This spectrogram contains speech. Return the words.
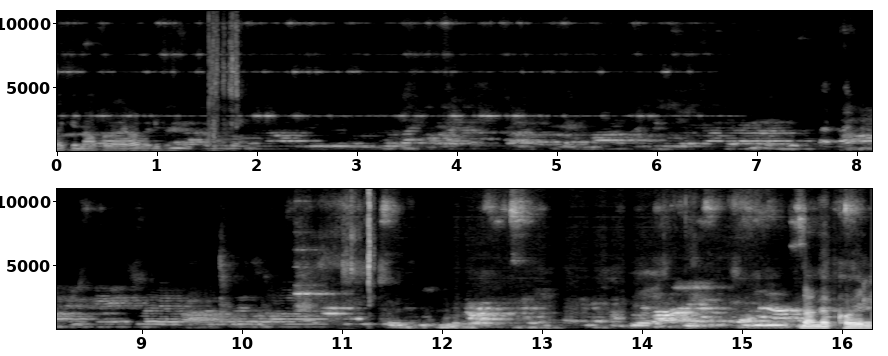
நாளைக்கு நாற்பதாயிரம் ரெடி பண்ணி தாங்க கோயில்.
